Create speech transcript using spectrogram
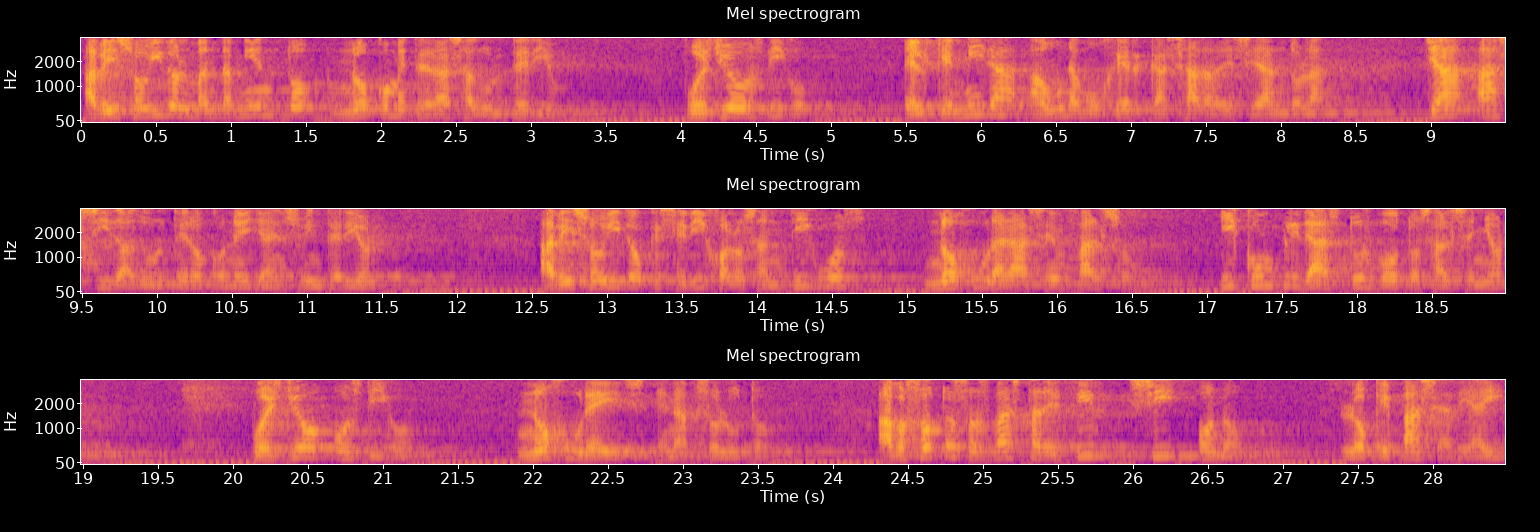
Habéis oído el mandamiento, no cometerás adulterio. Pues yo os digo, el que mira a una mujer casada deseándola, ya ha sido adúltero con ella en su interior. Habéis oído que se dijo a los antiguos, no jurarás en falso, y cumplirás tus votos al Señor. Pues yo os digo, no juréis en absoluto a vosotros os basta decir sí o no. Lo que pasa de ahí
